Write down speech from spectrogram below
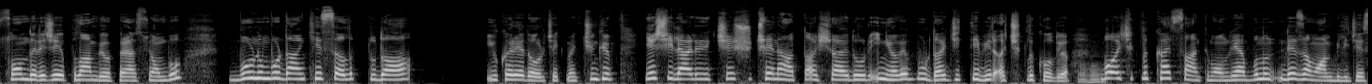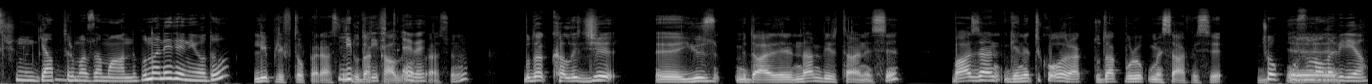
son derece yapılan bir operasyon bu. Burnun buradan kesi alıp dudağı yukarıya doğru çekmek. Çünkü yaş ilerledikçe şu çene hattı aşağıya doğru iniyor ve burada ciddi bir açıklık oluyor. Bu açıklık kaç santim oldu? Yani bunu ne zaman bileceğiz şunun yaptırma zamanını? Buna ne deniyordu? Lip lift operasyonu, Lip dudak lift, kaldırma evet. operasyonu. Bu da kalıcı e, yüz müdahalelerinden bir tanesi. Bazen genetik olarak dudak buruk mesafesi Çok uzun Ee, olabiliyor.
